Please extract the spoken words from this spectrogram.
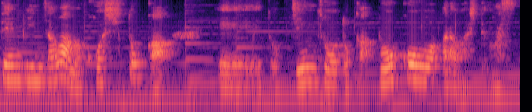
天秤座はま腰とか、えーと、腎臓とか膀胱を表してます。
